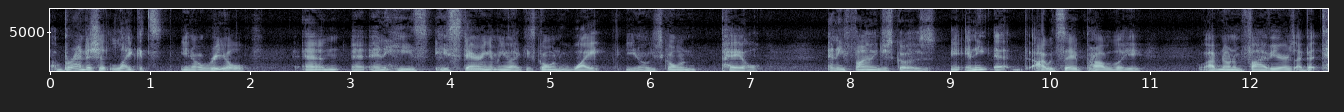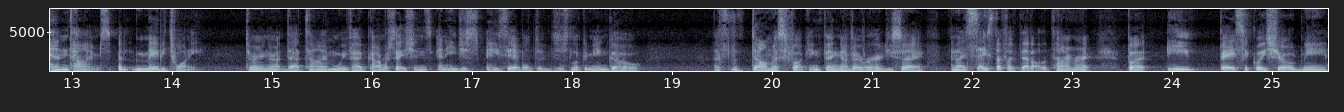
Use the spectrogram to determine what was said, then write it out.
I'll brandish it like it's, you know, real. And, and, and he's, he's staring at me like he's going white, you know, he's going pale. And he finally just goes, and he, uh, I would say probably, I've known him five years. I bet ten times, maybe twenty. During that time, we've had conversations, and he just he's able to just look at me and go, "That's the dumbest fucking thing I've ever heard you say." And I say stuff like that all the time, right? But he basically showed me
